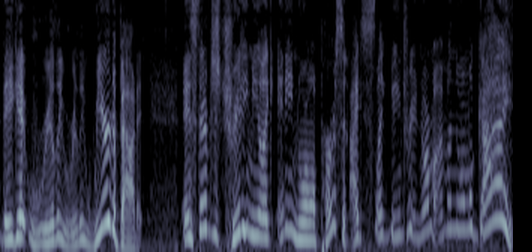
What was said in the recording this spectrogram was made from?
they get really really weird about it. Instead of just treating me like any normal person, I just like being treated normal. I'm a normal guy,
